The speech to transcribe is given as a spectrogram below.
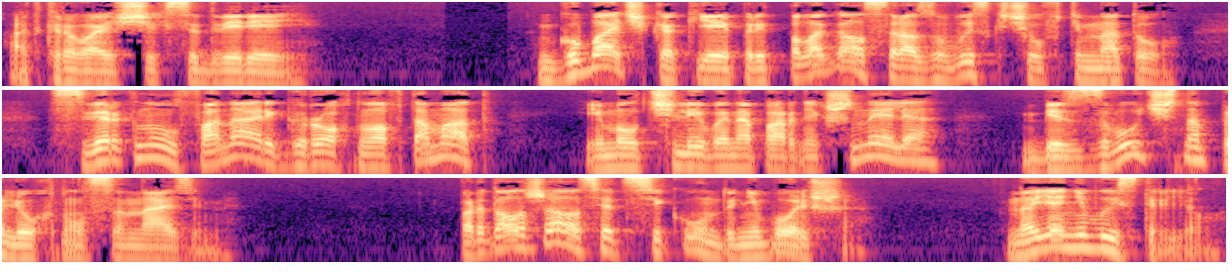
открывающихся дверей. Губач, как я и предполагал, сразу выскочил в темноту. Сверкнул фонарь, грохнул автомат, и молчаливый напарник Шнеля беззвучно плюхнулся на землю. Продолжалось это секунду, не больше. Но я не выстрелил.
